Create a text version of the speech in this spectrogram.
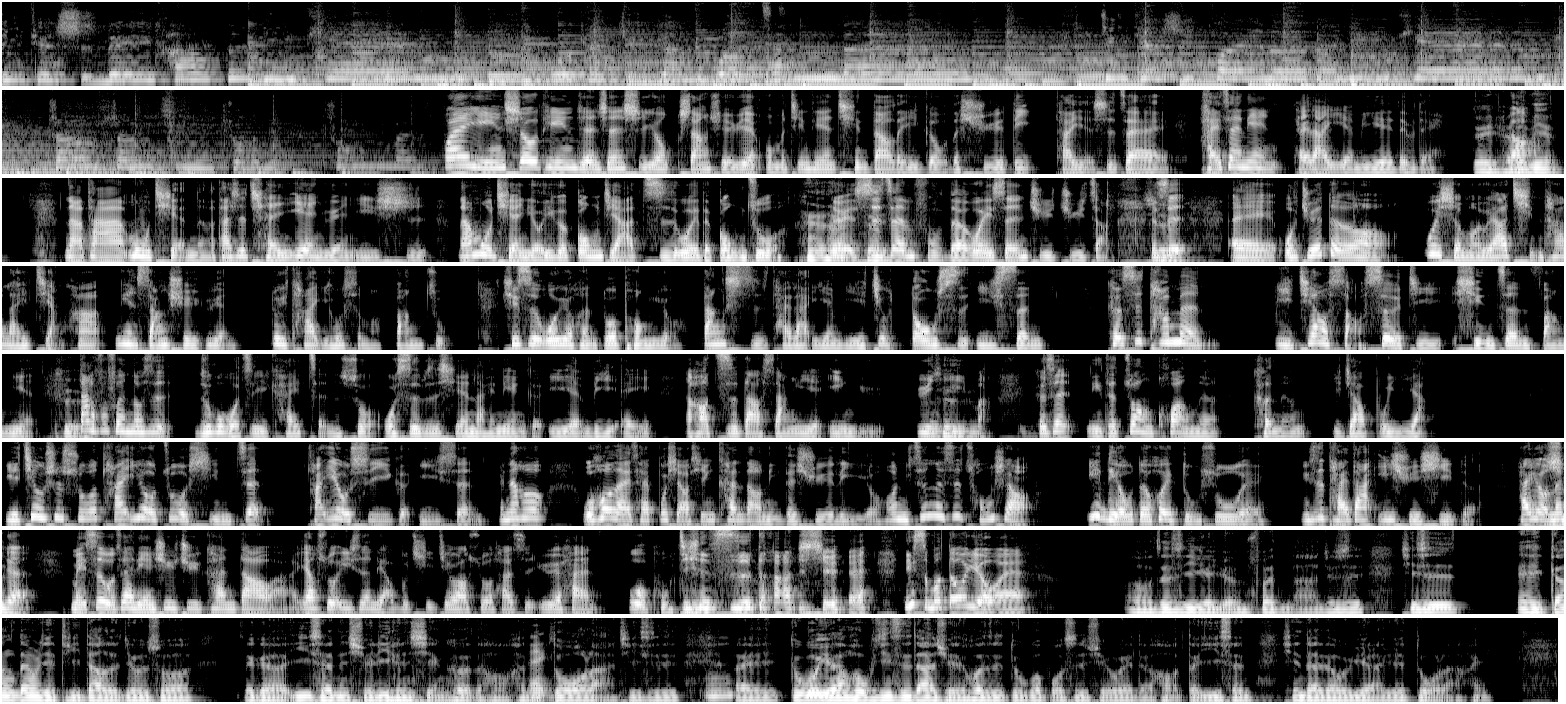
今天是美好的一天，我看见阳光灿烂。今天是快乐的一天，早上起床充满。欢迎收听人生实用商学院。我们今天请到了一个我的学弟，他也是在还在念台大 EMBA，对不对？对，还在念。哦那他目前呢？他是陈彦元医师。那目前有一个公家职位的工作，对，市政府的卫生局局长。可是，哎，我觉得哦，为什么我要请他来讲？他念商学院对他有什么帮助？其实我有很多朋友，当时台大 EMBA 就都是医生，可是他们比较少涉及行政方面，大部分都是如果我自己开诊所，我是不是先来念个 EMBA，然后知道商业英语？运营嘛，可是你的状况呢，可能比较不一样。也就是说，他又做行政，他又是一个医生。然后我后来才不小心看到你的学历哦，你真的是从小一流的会读书诶，你是台大医学系的，还有那个每次我在连续剧看到啊，要说医生了不起，就要说他是约翰霍普金斯大学，你什么都有诶。哦，这是一个缘分啊，就是其实。哎，刚刚淡如姐提到的，就是说这个医生的学历很显赫的哈，很多啦。其实，哎，读过约翰霍普金斯大学或者是读过博士学位的哈的医生，现在都越来越多了。嘿，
